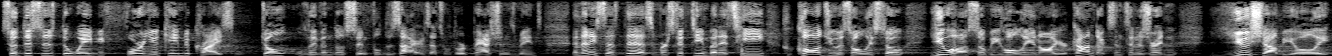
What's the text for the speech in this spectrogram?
So, this is the way before you came to Christ, don't live in those sinful desires. That's what the word passions means. And then he says this in verse 15 But as he who called you is holy, so you also be holy in all your conduct, since it is written, You shall be holy,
